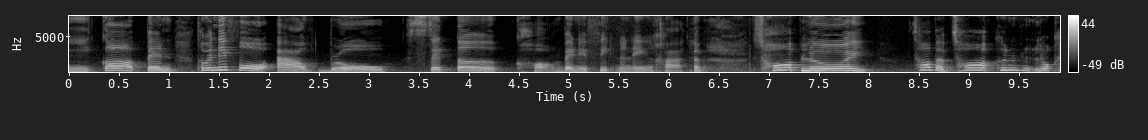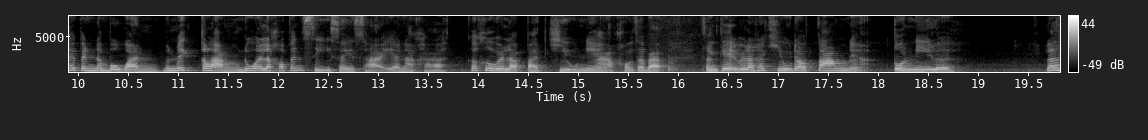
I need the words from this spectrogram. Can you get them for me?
นี้ก็เป็น 24 hour brow setter ของ Benefit นั่นเองค่ะ ชอบเลย ชอบแบบชอบขึ้นยกให้เป็น number one มันไม่กลังด้วยแล้วเขาเป็นสีใสๆอะนะคะ ก็คือเวลาปัดคิ้วเนี่ยเขาจะแบบสังเกตเวลาถ้าคิ้วดาตั้งเนี่ยตัวนี้เลย แล้ว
